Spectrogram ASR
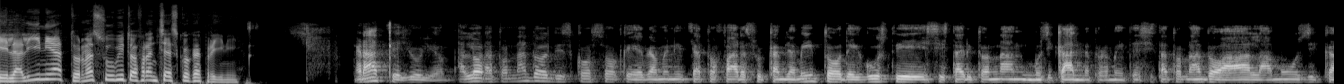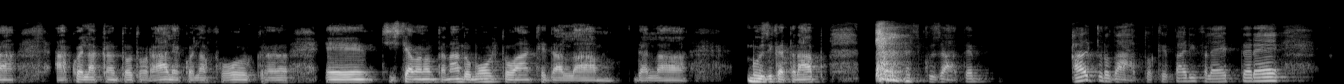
E la linea torna subito a Francesco Caprini. Grazie Giulio. Allora, tornando al discorso che abbiamo iniziato a fare sul cambiamento dei gusti, si sta ritornando, musicali naturalmente, si sta tornando alla musica, a quella cantautorale, a quella folk, eh, ci stiamo allontanando molto anche dalla, dalla musica trap. Scusate. Altro dato che fa riflettere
